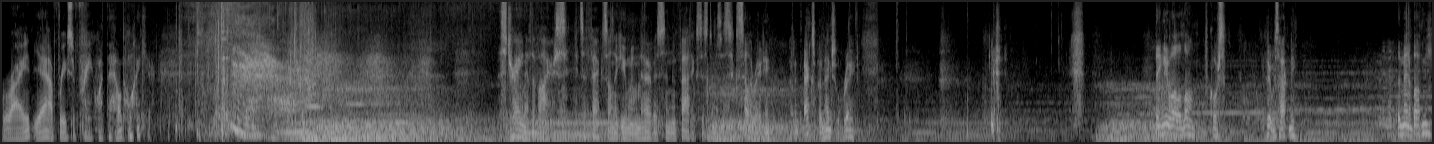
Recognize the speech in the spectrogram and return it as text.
Right, yeah, freak's a freak. What the hell do I care? The strain of the virus, its effects on the human nervous and lymphatic systems is accelerating. At an exponential rate. They knew all along, of course, that it was happening. The men above me.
